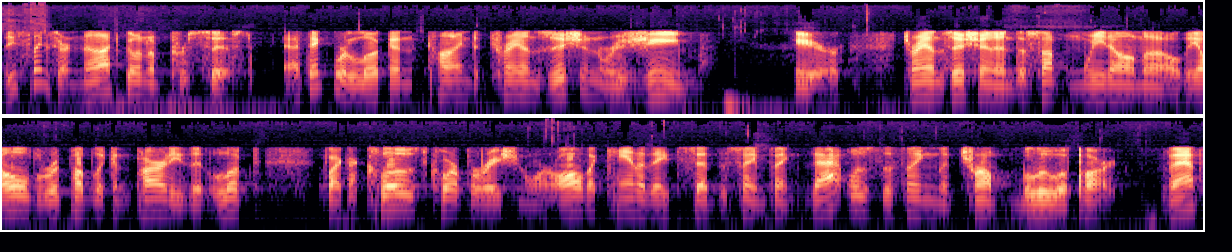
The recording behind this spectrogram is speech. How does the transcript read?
These things are not going to persist. I think we're looking kind of transition regime here, transition into something we don't know. The old Republican Party that looked like a closed corporation where all the candidates said the same thing. That was the thing that Trump blew apart. That's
